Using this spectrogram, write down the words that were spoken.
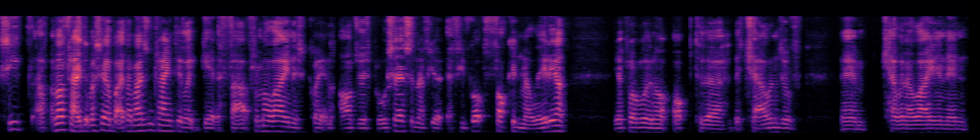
see. I've I've not tried it myself, but I'd imagine trying to like get the fat from a lion is quite an arduous process. And if you if you've got fucking malaria, you're probably not up to the the challenge of um, killing a lion and then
